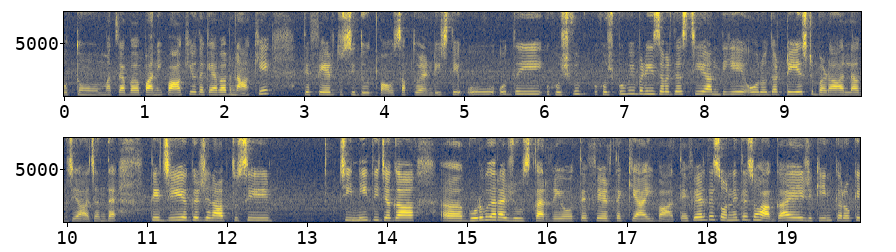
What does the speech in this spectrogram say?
ਉਤੋਂ ਮਤਲਬ ਪਾਣੀ ਪਾ ਕੇ ਉਹਦਾ ਕਹਿਵਾ ਬਣਾ ਕੇ ਤੇ ਫਿਰ ਤੁਸੀਂ ਦੁੱਧ ਪਾਓ ਸਭ ਤੋਂ ਐਂਡ ਵਿੱਚ। ਤੇ ਉਹ, ਉਹਦੀ ਖੁਸ਼ਬੂ ਖੁਸ਼ਬੂ ਵੀ ਬੜੀ ਜ਼ਬਰਦਸਤ ਆਉਂਦੀ ਹੈ ਔਰ ਉਹਦਾ ਟੇਸਟ ਬੜਾ ਅਲੱਗ ਜਿਹਾ ਆ ਜਾਂਦਾ ਤੇ ਜੇ ਅਗਰ ਜਨਾਬ ਤੁਸੀਂ ਚੀਨੀ ਦੀ ਜਗ੍ਹਾ ਗੁੜ ਵਗੈਰਾ ਯੂਜ਼ ਕਰ ਰਹੇ ਹੋ ਤੇ ਫਿਰ ਤੇ ਕੀ ਹੀ ਬਾਤ ਹੈ। ਫਿਰ ਤੇ ਸੋਨੇ ਤੇ ਸੁਹਾਗਾ ਹੈ, ਯਕੀਨ ਕਰੋ ਕਿ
